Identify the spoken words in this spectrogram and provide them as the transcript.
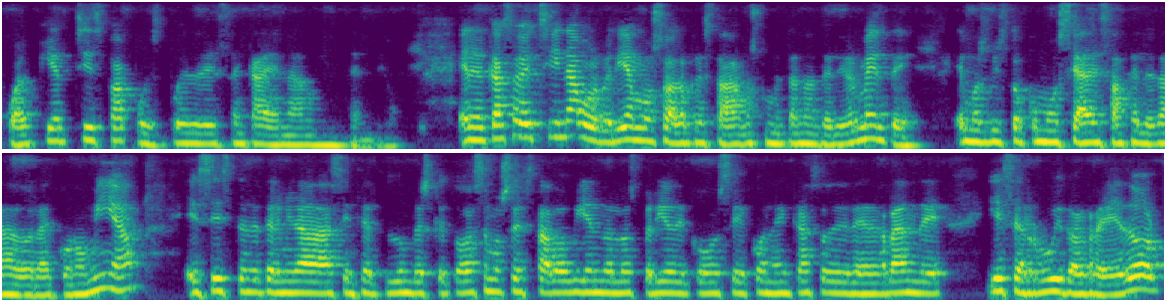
cualquier chispa pues, puede desencadenar un incendio. En el caso de China, volveríamos a lo que estábamos comentando anteriormente. Hemos visto cómo se ha desacelerado la economía. Existen determinadas incertidumbres que todas hemos estado viendo en los periódicos eh, con el caso de Grande y ese ruido alrededor.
